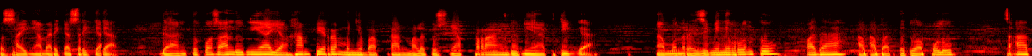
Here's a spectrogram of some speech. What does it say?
pesaing Amerika Serikat dan kekuasaan dunia yang hampir menyebabkan meletusnya Perang Dunia Ketiga. Namun rezim ini runtuh pada abad ke-20 saat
